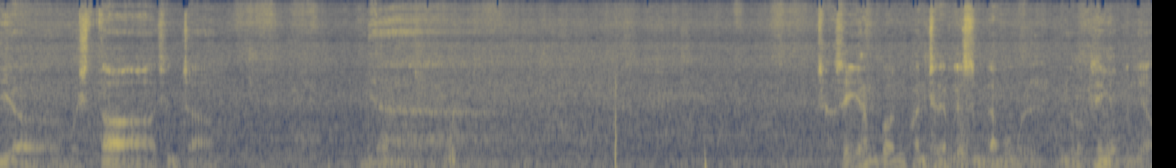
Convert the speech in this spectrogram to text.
이야 멋있다 진짜 자세히 한번 관찰해 보겠습니다. 몸을 이렇게 생겼군요.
